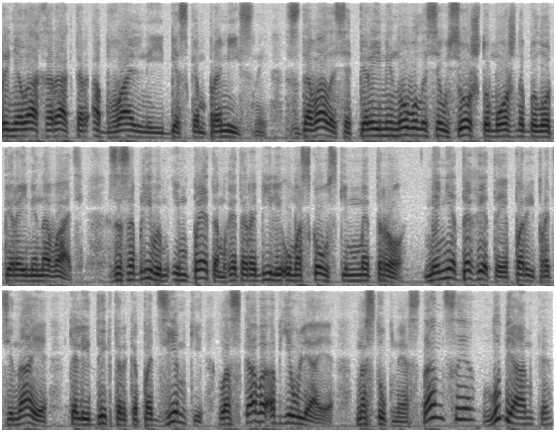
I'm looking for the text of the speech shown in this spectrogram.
прыняла характар абвальны і бескампрамісны. Здавалася, перайменоўвалася ўсё, што можна было перайменаваць. З асаблівым імпэтам гэта рабілі ў маскоўскім метро. Мяне да гэтае пары працінае, калі дыктарка падземкі ласкава аб'яўляе наступная станцыя лубянка.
